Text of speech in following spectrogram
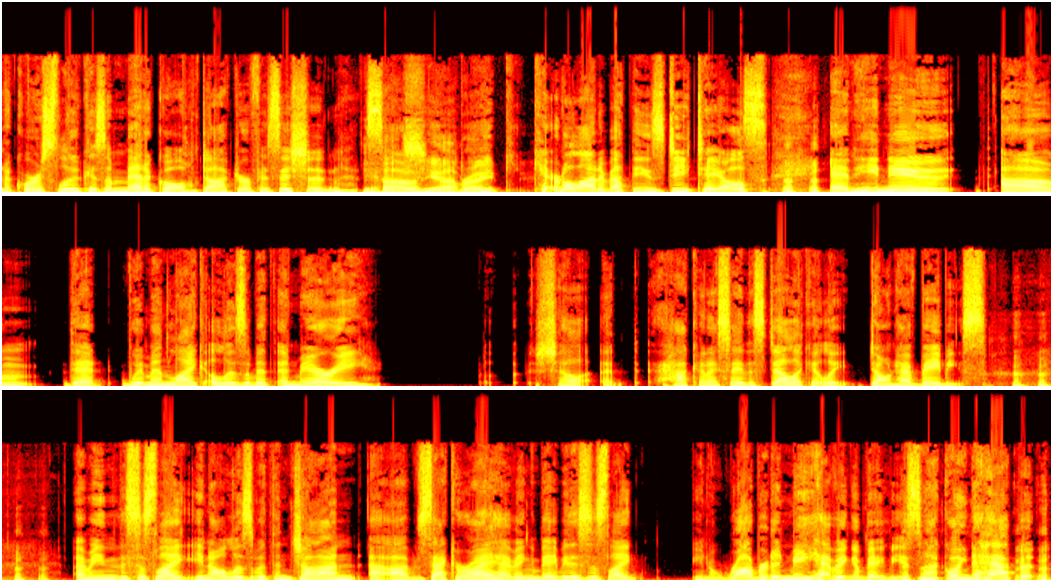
And of course, Luke is a medical doctor, physician. Yes, so he, yeah, right. he cared a lot about these details. and he knew um, that women like Elizabeth and Mary shall uh, how can I say this delicately don't have babies. I mean, this is like you know Elizabeth and John, uh, uh, Zachariah having a baby. This is like you know Robert and me having a baby. It's not going to happen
